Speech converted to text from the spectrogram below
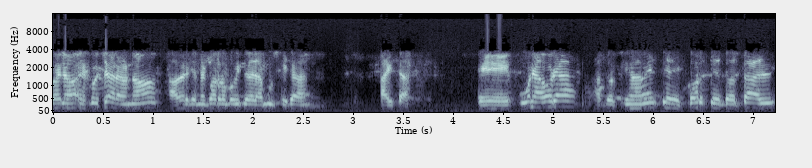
Bueno, escucharon, ¿no? A ver que me corro un poquito de la música. Ahí está. Eh, una hora aproximadamente de corte total.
